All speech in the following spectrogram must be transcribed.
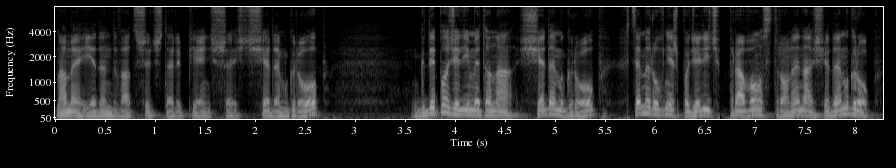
Mamy 1, 2, 3, 4, 5, 6, 7 grup. Gdy podzielimy to na 7 grup, chcemy również podzielić prawą stronę na 7 grup.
